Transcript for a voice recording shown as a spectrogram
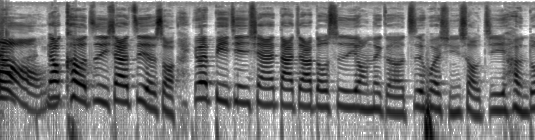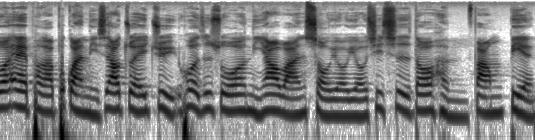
要要克制一下自己的手，因为毕竟现在大家都是用那个智慧型手机，很多 app 啊，不管你是要追剧，或者是说你要玩手游游戏，其实都很方便。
